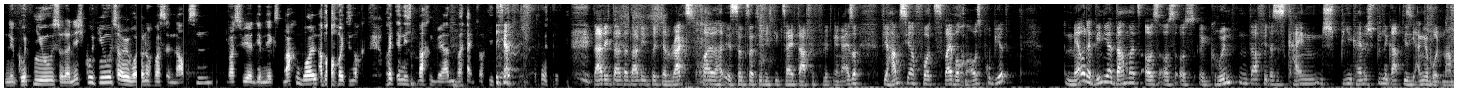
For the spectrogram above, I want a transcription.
eine Good News oder nicht Good News, aber wir wollen noch was announcen, was wir demnächst machen wollen, aber heute noch heute nicht machen werden, weil einfach die Zeit. Ja. dadurch, dadurch, dadurch, durch den Rux-Fall ist uns natürlich die Zeit dafür flöten gegangen. Also, wir haben es ja vor zwei Wochen ausprobiert mehr oder weniger damals aus, aus, aus äh, Gründen dafür, dass es kein Spiel, keine Spiele gab, die sich angeboten haben.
